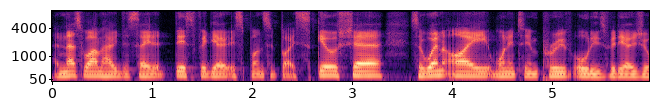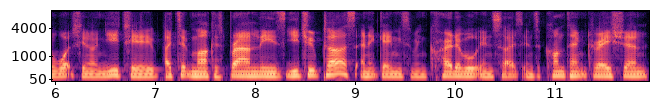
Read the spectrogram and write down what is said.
And that's why I'm happy to say that this video is sponsored by Skillshare. So when I wanted to improve all these videos you're watching on YouTube, I took Marques Brownlee's YouTube class and it gave me some incredible insights into content creation.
